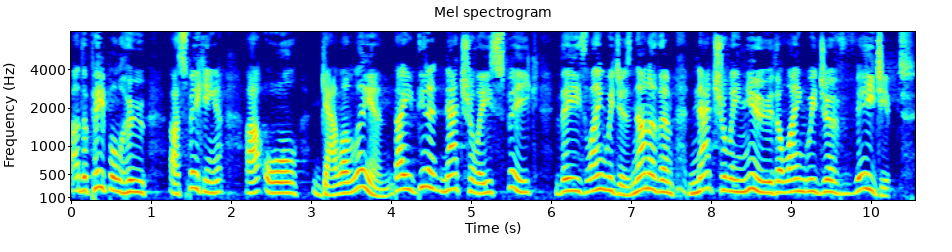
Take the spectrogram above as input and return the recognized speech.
Uh, the people who are speaking are all Galilean. They didn't naturally speak these languages. None of them naturally knew the language of Egypt.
